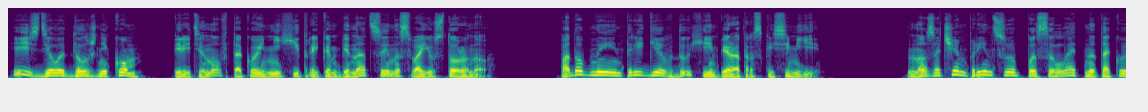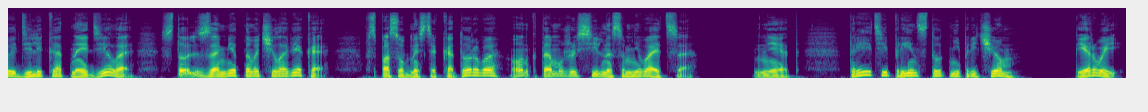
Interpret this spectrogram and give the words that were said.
и сделать должником, перетянув такой нехитрой комбинации на свою сторону. Подобные интриги в духе императорской семьи. Но зачем принцу посылать на такое деликатное дело столь заметного человека, в способностях которого он к тому же сильно сомневается? Нет, третий принц тут ни при чем. Первый?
